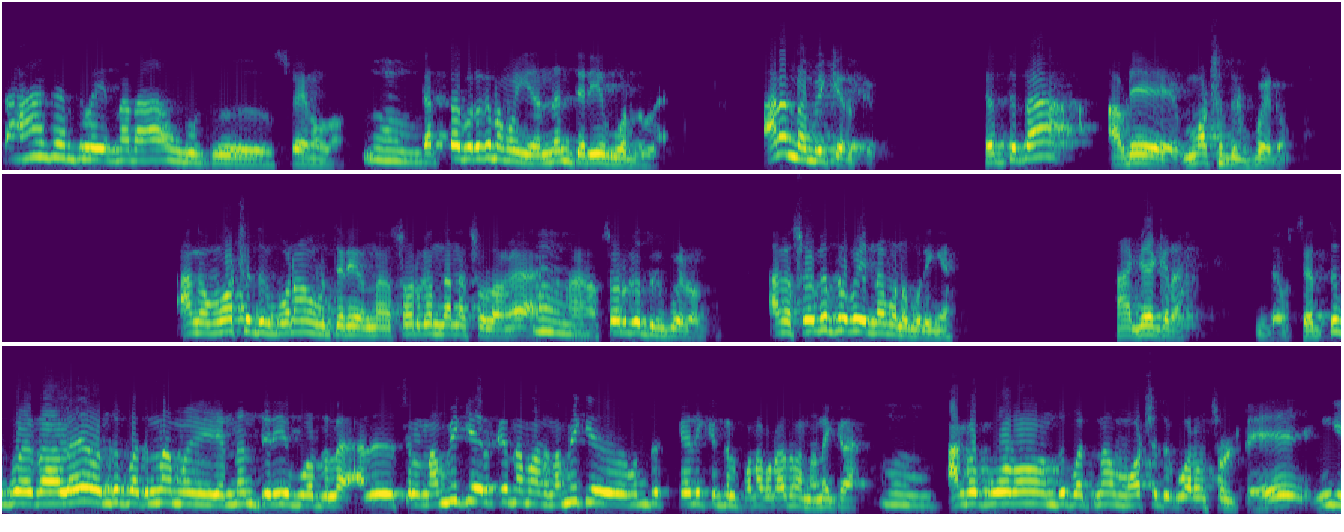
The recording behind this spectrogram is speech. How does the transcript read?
சாகறதுல என்னடா உங்களுக்கு சுயநலம்? செத்த பிறகு நமக்கு என்னன்னு தெரிய போறது இல்ல ஆனா நம்பிக்கை இருக்கு. செத்துட்டா அப்படியே மோட்சத்துக்கு போயிடும். அங்க மோட்சத்துக்கு போனா உங்களுக்கு தெரியும் நான் சொர்க்கம் தானே சொல்லுவாங்க? சொர்க்கத்துக்கு போயிடும். அங்க சொர்க்கத்துல போய் என்ன பண்ண போறீங்க? நான் கேட்கறேன் இந்த செத்து போயிட்டாலே வந்து பாத்தீங்கன்னா நம்ம என்னன்னு தெரிய போறதில்ல. அது சில நம்பிக்கை இருக்கு. நம்ம அந்த நம்பிக்கை வந்து கேலி கிண்டல் பண்ணக்கூடாதுன்னு நான் நினைக்கிறேன். அங்க போறோம் வந்து பாத்தீங்கன்னா மோட்சத்துக்கு போறோம்னு சொல்லிட்டு இங்க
